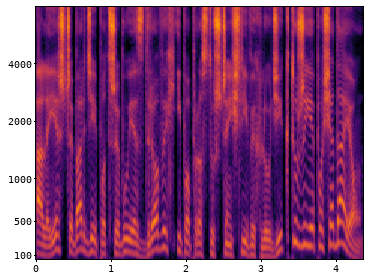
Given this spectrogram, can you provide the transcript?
ale jeszcze bardziej potrzebuje zdrowych i po prostu szczęśliwych ludzi, którzy je posiadają.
